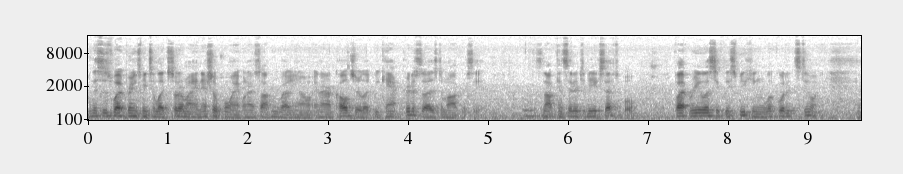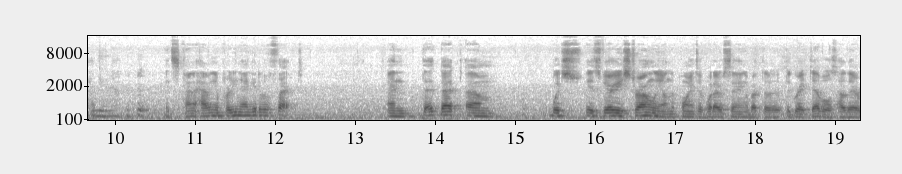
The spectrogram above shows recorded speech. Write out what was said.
and this is what brings me to like sort of my initial point when I was talking about you know in our culture like we can't criticize democracy. It's not considered to be acceptable. But realistically speaking, look what it's doing. Yeah. it's kind of having a pretty negative effect. And that, that um, which is very strongly on the point of what I was saying about the, the great devils, how their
